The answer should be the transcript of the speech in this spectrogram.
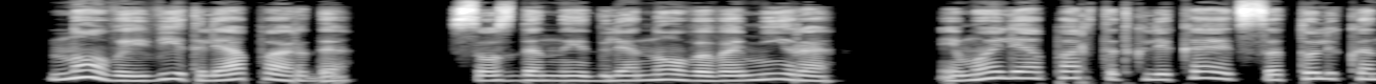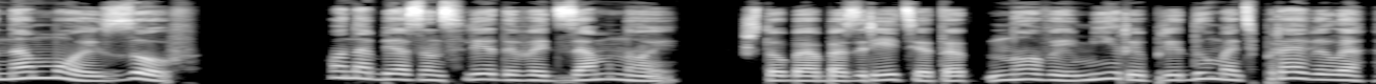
— новый вид леопарда, созданный для нового мира, и мой леопард откликается только на мой зов. Он обязан следовать за мной, чтобы обозреть этот новый мир и придумать правила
